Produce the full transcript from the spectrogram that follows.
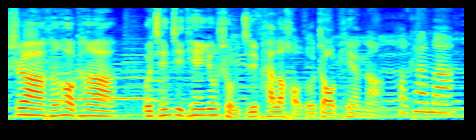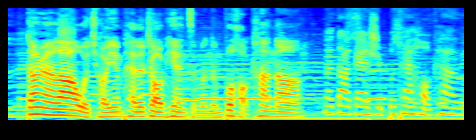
是啊，很好看啊！我前几天用手机拍了好多照片呢。好看吗？当然啦，我乔岩拍的照片怎么能不好看呢？那大概是不太好看了。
